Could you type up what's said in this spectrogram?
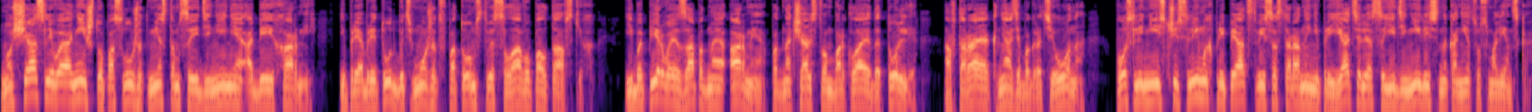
Но счастливы они, что послужат местом соединения обеих армий, и приобретут, быть может, в потомстве славу полтавских, ибо первая западная армия под начальством Барклая де Толли, а вторая князя Багратиона после неисчислимых препятствий со стороны неприятеля соединились, наконец, у Смоленска.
